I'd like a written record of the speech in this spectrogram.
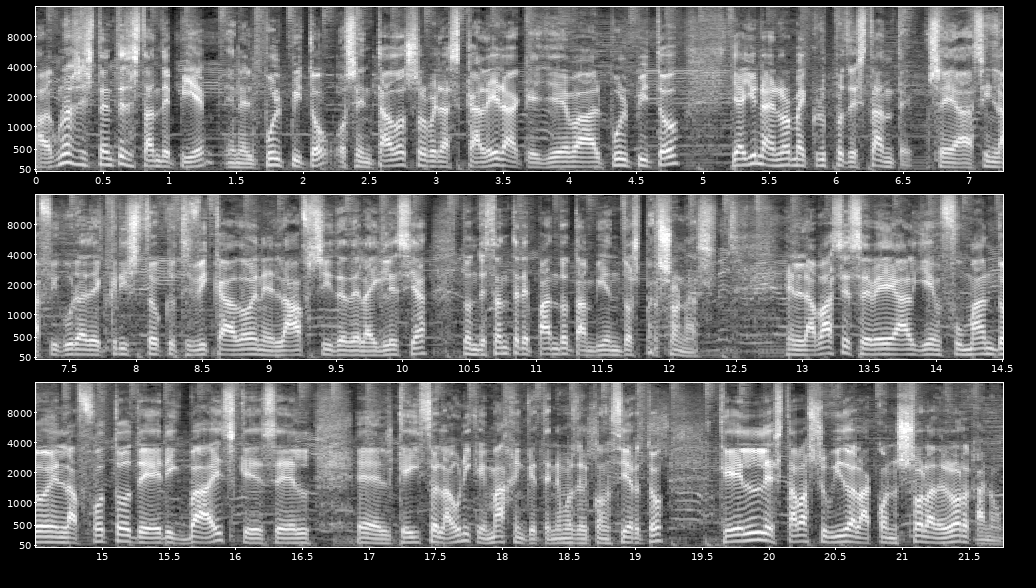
Algunos asistentes están de pie en el púlpito o sentados sobre la escalera que lleva al púlpito y hay una enorme cruz protestante, o sea, sin la figura de Cristo crucificado en el ábside de la iglesia, donde están trepando también dos personas. En la base se ve a alguien fumando en la foto de Eric Weiss, que es el, el que hizo la única imagen que tenemos del concierto, que él estaba subido a la consola del órgano,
